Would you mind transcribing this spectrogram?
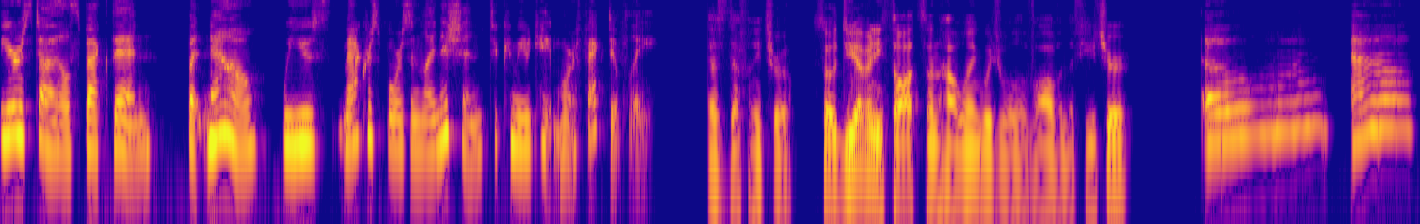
ear styles back then, but now we use macrospores and lenition to communicate more effectively. That's definitely true. So, do you have any thoughts on how language will evolve in the future? Oh, absolutely.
